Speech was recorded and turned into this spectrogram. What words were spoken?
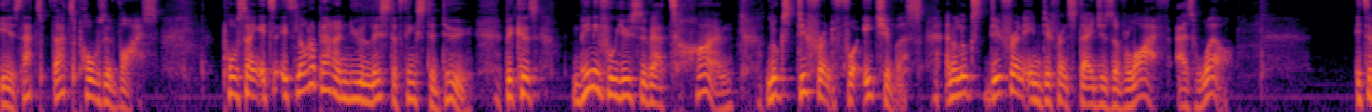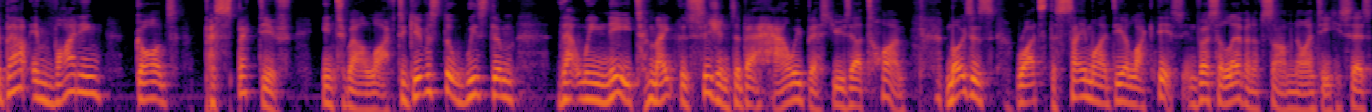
is. That's, that's Paul's advice. Paul's saying it's, it's not about a new list of things to do because meaningful use of our time looks different for each of us and it looks different in different stages of life as well. It's about inviting God's perspective into our life to give us the wisdom that we need to make the decisions about how we best use our time. Moses writes the same idea like this in verse 11 of Psalm 90. He says,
